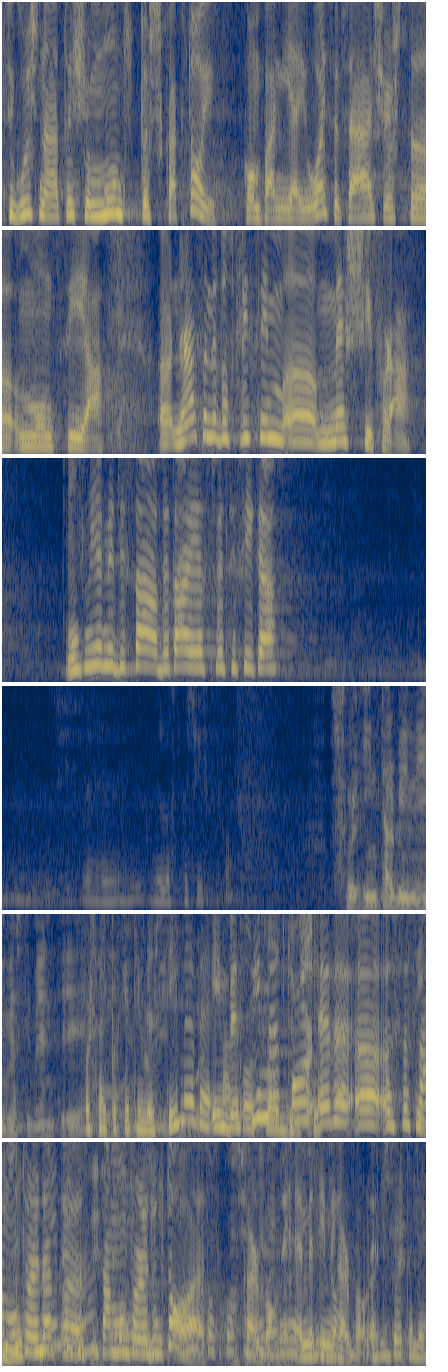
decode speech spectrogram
Sigurisht në atë që mund të shkaktojë kompania juaj, sepse aq është mundësia. Në rast se ne do të flisim me shifra, mund të më jepni disa detaje specifike? Përsa i përket investimeve, apo CO2-shit. Por edhe se sa mund të reduktohet. Se sa mund të reduktohet karboni, emetimi i karbonit. Ridotte le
